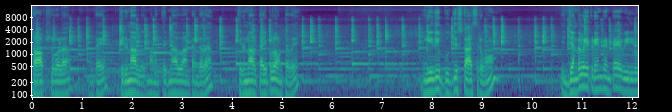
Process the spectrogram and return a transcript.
షాప్స్ కూడా ఉంటాయి. తిరునాళ్ళు మనం తిరునాళ్ళు అంటాం కదా. తిరునాళ్ళ టైపులో ఉంటుంది. ఇది బుద్ధిస్ట్ ఆశ్రమం. ఈ జనరల్గా ఇక్కడ ఏంటంటే వీళ్ళు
